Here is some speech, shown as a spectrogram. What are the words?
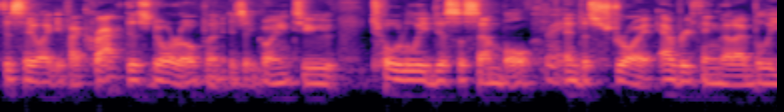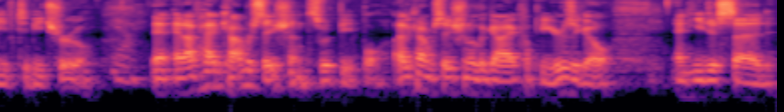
to say like if i crack this door open is it going to totally disassemble Right. and destroy everything that i believe to be true Yeah. and, and i've had conversations with people i had a conversation with a guy a couple years ago and he just said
